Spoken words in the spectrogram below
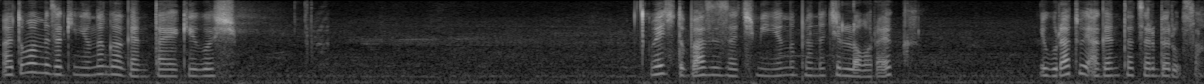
Ale tu mamy zaginionego agenta jakiegoś. Wejdź do bazy zaćmienia na planecie Lorek i uratuj agenta Cerberusa.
